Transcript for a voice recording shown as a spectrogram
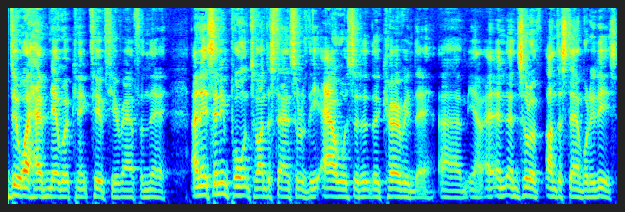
do I have network connectivity around from there? and it's an important to understand sort of the hours that, occur in there, um, you know, and, and sort of understand what it is.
